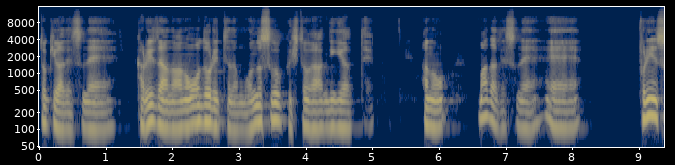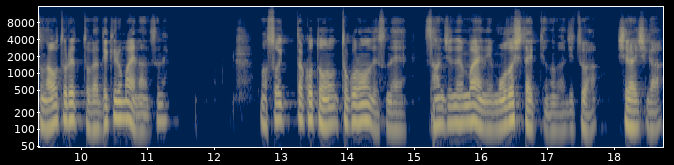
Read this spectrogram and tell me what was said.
時はですね、軽井沢のあの大通りっていうのはものすごく人が賑わってあのまだですね、えー、プリンスのアウトレットができる前なんですね。まあ、そういったことところのですね30年前に戻したいっていうのが実は白石が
